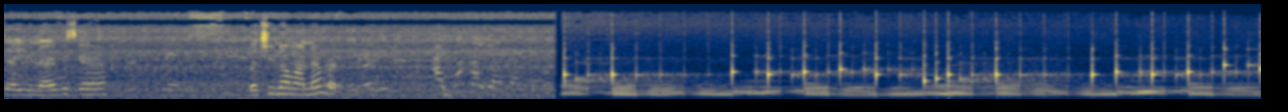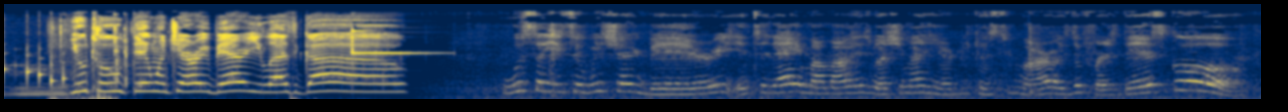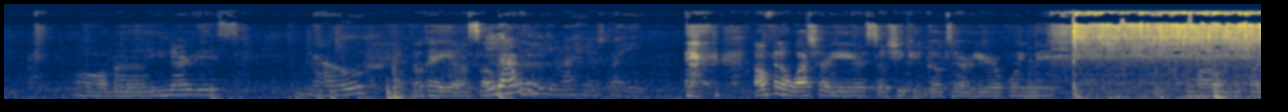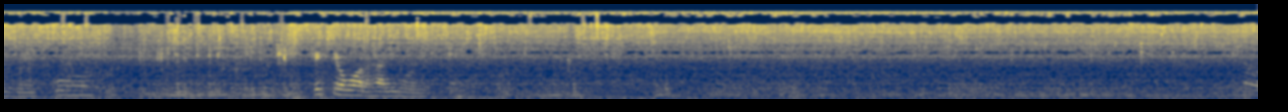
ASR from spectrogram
say you nervous, girl? But you know my number. I do know your number. YouTube then with Cherry Berry, let's go. What's up YouTube, it's Cherry Berry, and today my mom is brushing my hair because tomorrow is the first day of school. Oh, bro, you nervous? No. Okay, y'all. So I'm Yeah, I'm gonna, gonna get my hair straight. I'm gonna wash her hair so she can go to her hair appointment. Tomorrow is the first day of school. Fix your water how you want it.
